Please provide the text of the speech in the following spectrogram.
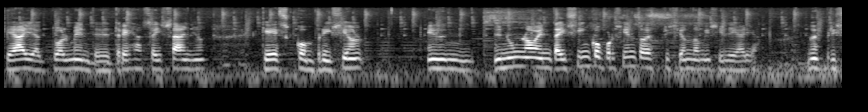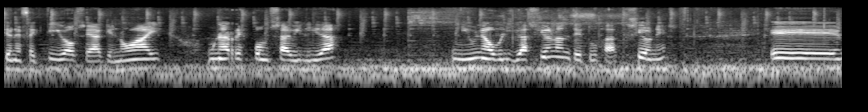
que hay actualmente, de tres a seis años, que es con prisión en, un 95% de prisión domiciliaria. No es prisión efectiva, o sea que no hay una responsabilidad ni una obligación ante tus acciones. eh,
